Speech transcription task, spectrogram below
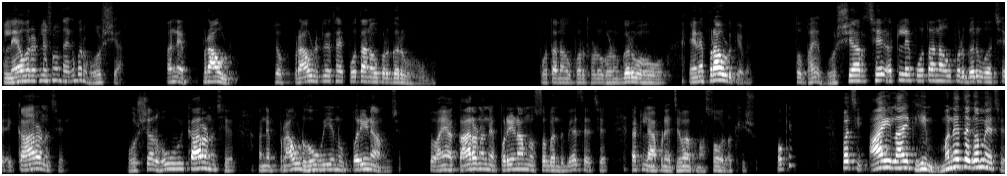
ક્લેવર એટલે શું થાય ખબર? હોશિયાર. અને પ્રાઉડ જો પ્રાઉડ એટલે થાય પોતાના ઉપર ગર્વ હોવો. પોતાના ઉપર થોડો ઘણો ગર્વ હોવો. એને પ્રાઉડ કહેવાય. તો ભાઈ, હોશિયાર છે એટલે પોતાના ઉપર ગર્વ છે. એ કારણ છે. હોશિયાર હોવું એ કારણ છે અને પ્રાઉડ હોવું એનું પરિણામ છે. તો અહીંયા કારણ અને પરિણામનો સંબંધ બેસે છે. એટલે આપણે જવાબમાં સો લખીશું. ઓકે? પછી આઈ લાઈક હિમ મને તે ગમે છે.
